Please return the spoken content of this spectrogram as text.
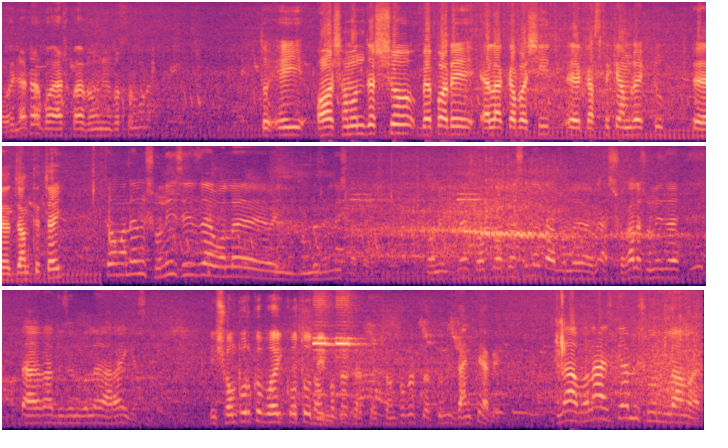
মহিলাটার বয়স কয় উনিশ বছর বলে। তো এই অসামঞ্জস্য ব্যাপারে এলাকাবাসীর কাছ থেকে আমরা একটু জানতে চাই। তো মানে আমি শুনেছি যে বলে ওই ইন্দ্রনীর সাথে অনেক ছিল তা বলে সকালে শুনি যায় তারা দুজন বলে হারাই গেছে। এই সম্পর্ক ভাই কতদিন? সম্পর্ক সম্পর্ক তুমি জানতে হবে। না মানে আজকে আমি শুনলাম আর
